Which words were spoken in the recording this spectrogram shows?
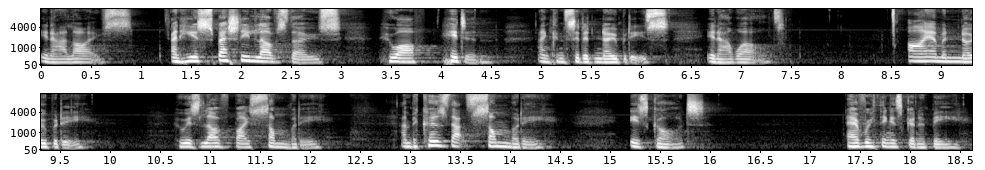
in our lives. And He especially loves those who are hidden and considered nobodies in our world. I am a nobody who is loved by somebody. And because that somebody is God, everything is going to be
